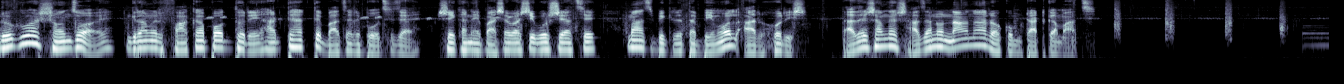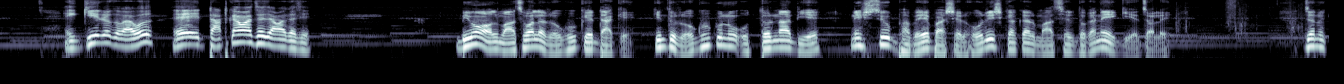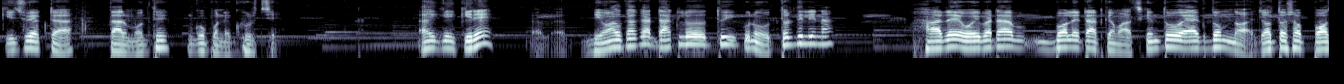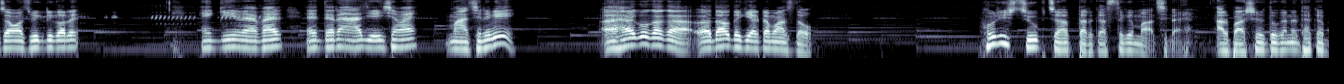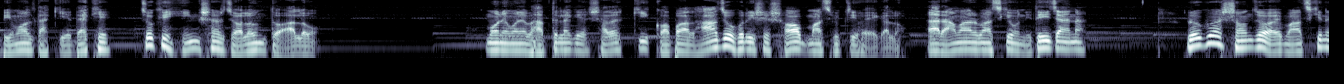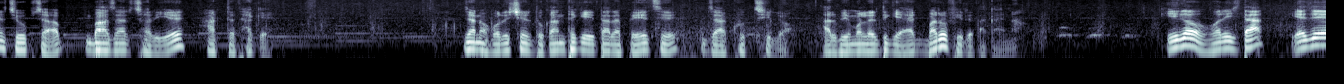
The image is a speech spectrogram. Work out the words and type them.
রঘু আর সঞ্জয় গ্রামের ফাঁকা পথ ধরে হাঁটতে হাঁটতে বাজারে পৌঁছে যায়। সেখানে পাশাপাশি বসে আছে মাছ বিক্রেতা বিমল আর হরিশ। তাদের সামনে সাজানো নানা রকম টাটকা মাছ। এই কি রকম বাবু? এই টাটকা মাছ আছে আমার কাছে। বিমল মাছওয়ালা রঘুকে ডাকে। কিন্তু রঘু কোনো উত্তর না দিয়ে নিশ্চুপভাবে পাশের হরিশ কাকার মাছের দোকানে এগিয়ে চলে। যেন কিছু একটা তার মধ্যে গোপনে ঘুরছে। এই কি- কি রে? বিমল কাকা ডাকলো তুই কোনো উত্তর দিলি না? আরে ওই বেটা বলে টাটকা মাছ কিন্তু একদম নয় যত সব পচা মাছ বিক্রি করে। কি ব্যাপার? তোরা আজ এই সময় মাছ নেবি? হ্যাঁ গো কাকা দাও দেখি একটা মাছ দাও। হরিশ চুপচাপ তার কাছ থেকে মাছ নেয়, আর পাশের দোকানে থাকা বিমল তাকিয়ে দেখে চোখে হিংসার জ্বলন্ত আলো। মনে মনে ভাবতে লাগে সাদার কি কপাল, আজও হরিশের সব মাছ বিক্রি হয়ে গেল, আর আমার মাছ কেউ নিতেই চায় না। রঘু আর সঞ্জয় মাছ কিনে চুপচাপ বাজার ছাড়িয়ে হাঁটতে থাকে। যেন হরিশের দোকান থেকেই তারা পেয়েছে যা খুঁজছিল, আর বিমলের দিকে একবারও ফিরে তাকায় না। কি গো হরিশ দা? এ যে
